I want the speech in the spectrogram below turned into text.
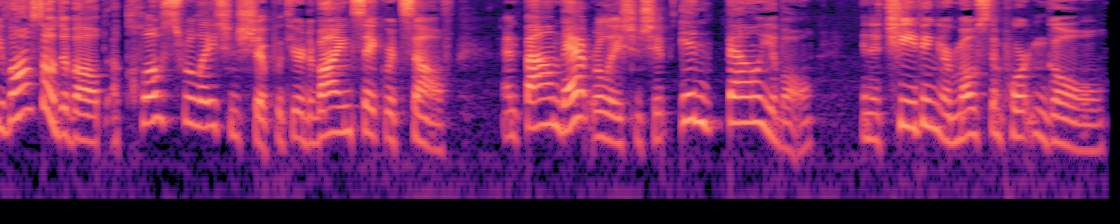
You've also developed a close relationship with your divine sacred self and found that relationship invaluable in achieving your most important goal.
